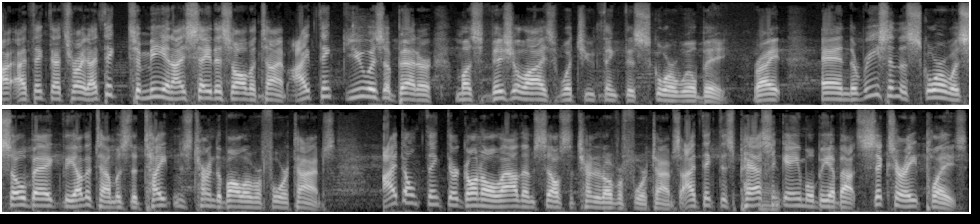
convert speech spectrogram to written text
I, I think that's right. I think to me, and I say this all the time. I think you as a bettor must visualize what you think this score will be. Right. And the reason the score was so big the other time was the Titans turned the ball over four times. I don't think they're going to allow themselves to turn it over four times. I think this passing game will be about six or eight plays.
